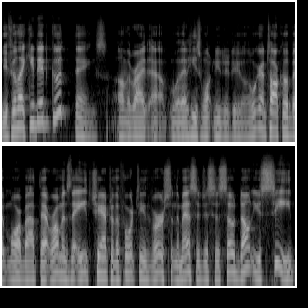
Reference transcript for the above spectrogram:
You feel like you did good things on the right uh, well, that He's wanting you to do. And we're going to talk a little bit more about that. Romans the eighth chapter, the fourteenth verse in the message it says, "So don't you see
